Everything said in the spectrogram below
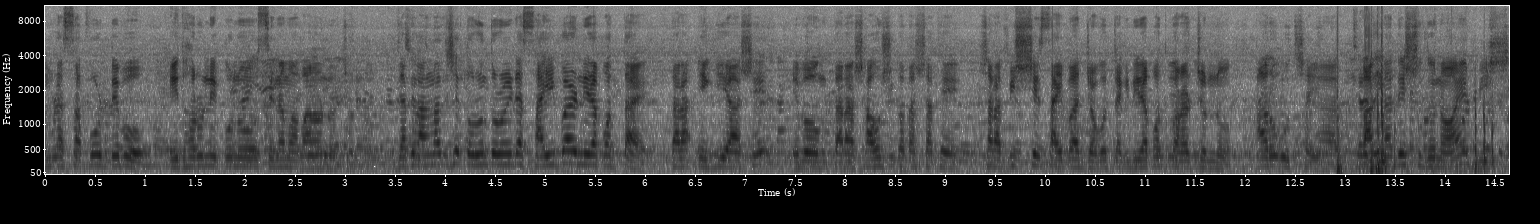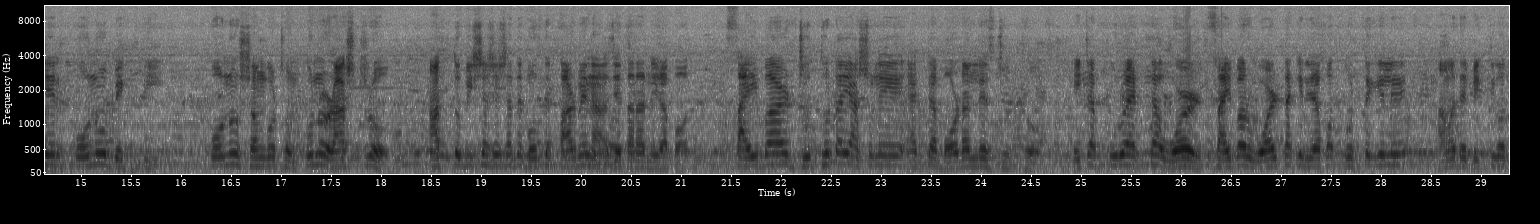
আমরা সাপোর্ট দেব এই ধরনের কোনো সিনেমা বানানোর জন্য। যাতে বাংলাদেশের তরুণ তরুণীরা সাইবার নিরাপত্তায় তারা এগিয়ে আসে এবং তারা সাহসিকতার সাথে সারা বিশ্বের সাইবার জগৎটাকে নিরাপদ করার জন্য আরও উৎসাহী হয়। বাংলাদেশ শুধু নয় বিশ্বের কোনো ব্যক্তি কোনো সংগঠন কোনো রাষ্ট্র আত্মবিশ্বাসের সাথে বলতে পারবে না যে তারা নিরাপদ সাইবার যুদ্ধটাই আসলে একটা বর্ডারলেস যুদ্ধ এটা পুরো একটা ওয়ার্ল্ড সাইবার ওয়ার্ল্ডটাকে নিরাপদ করতে গেলে আমাদের ব্যক্তিগত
